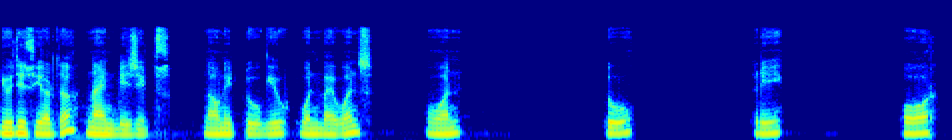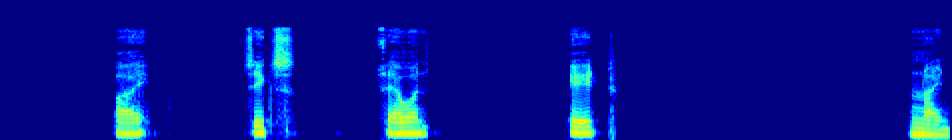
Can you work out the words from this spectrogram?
give this here the nine digits. Now need to give one by ones one two three four five six seven eight 9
